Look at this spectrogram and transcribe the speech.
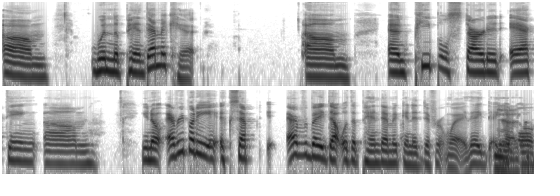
um when the pandemic hit um and people started acting um you know everybody except everybody dealt with the pandemic in a different way. They yeah, you know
